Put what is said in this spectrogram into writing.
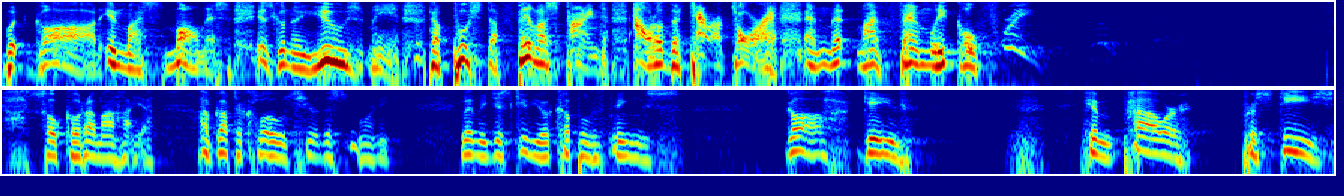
But God, in my smallness, is going to use me to push the Philistines out of the territory and let my family go free. I've got to close here this morning. Let me just give you a couple of things. God gave him power, prestige,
